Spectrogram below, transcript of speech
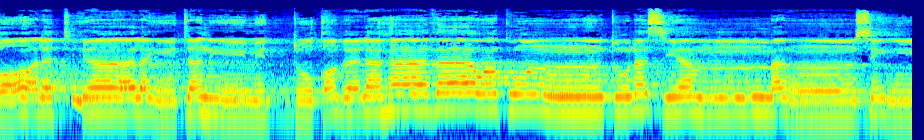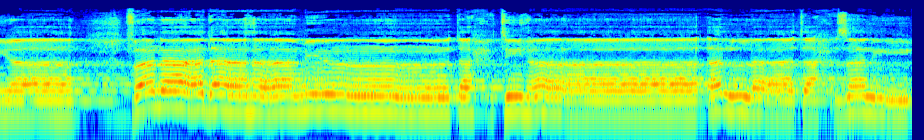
قالت يا ليتني مت قبل هذا وكنت نسيا منسيا. فناداها من تحتها ألا تحزني.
